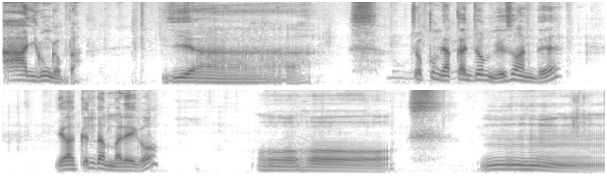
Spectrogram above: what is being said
아, 이건가 보다. 이야. 조금 약간 좀 왜소한데? 얘가 끈단 말이야, 이거? 오호. 음,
